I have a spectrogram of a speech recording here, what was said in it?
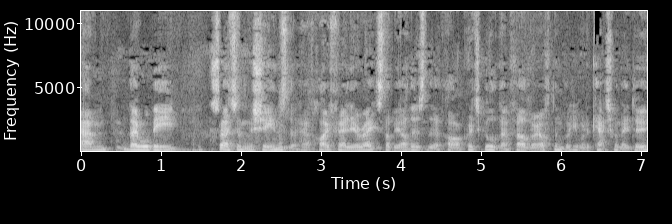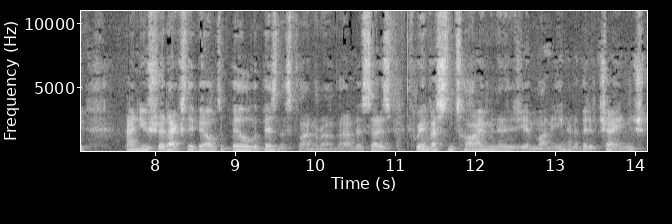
Um, there will be certain machines that have high failure rates. There'll be others that are critical, don't fail very often, but you want to catch when they do. And you should actually be able to build a business plan around that that says if we invest some time and energy and money and a bit of change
